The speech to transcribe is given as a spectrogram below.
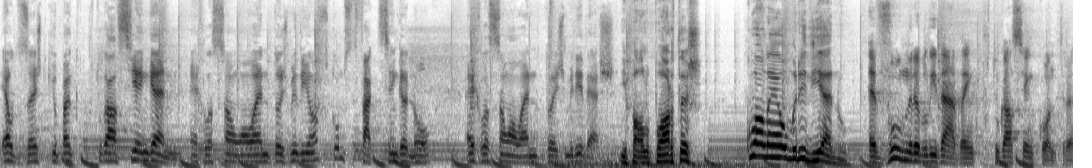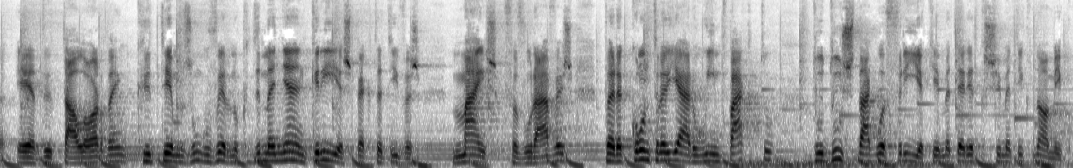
é o desejo de que o Banco de Portugal se engane em relação ao ano de 2011, como se de facto se enganou em relação ao ano de 2010. E Paulo Portas, qual é o meridiano? A vulnerabilidade em que Portugal se encontra é de tal ordem que temos um governo que de manhã cria expectativas mais favoráveis para contrariar o impacto do duche de água fria que, em matéria de crescimento económico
